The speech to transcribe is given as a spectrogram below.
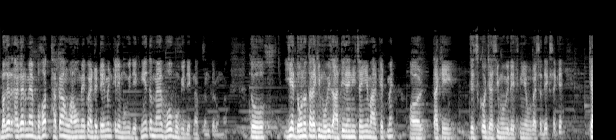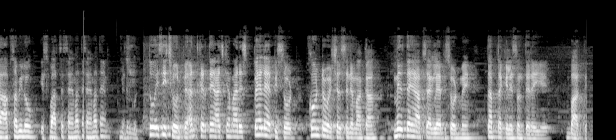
मगर अगर मैं बहुत थका हुआ हूँ, मेरे को एंटरटेनमेंट के लिए मूवी देखनी है तो मैं वो मूवी देखना पसंद करूँगा। तो ये दोनों तरह की मूवीज़ आती रहनी चाहिए मार्केट में और ताकि जिसको जैसी मूवी देखनी है वो वैसे देख सके। क्या आप सभी लोग इस बात से सहमत हैं? सहमत हैं? तो इसी छोर पे अंत करते हैं आज के हमारे इस पहले एपिसोड कंट्रोवर्शियल सिनेमा का। मिलते हैं आपसे अगले एपिसोड में। तब तक के लिए सुनते रहिए बातें।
